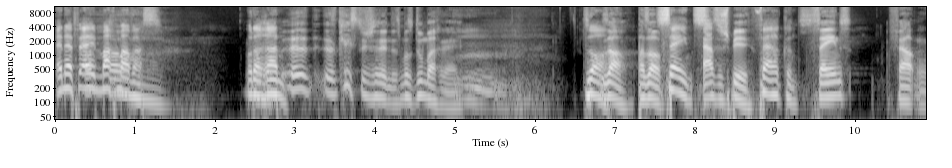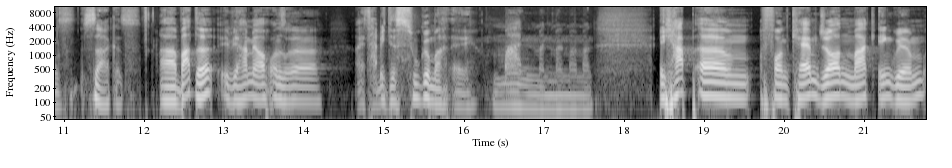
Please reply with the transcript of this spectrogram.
NFL, mach mal was. Oder ran. Äh, Das kriegst du schon hin, das musst du machen, ey. So, So, pass auf. Saints, Erstes Spiel. Falcons, Saints, Falcons. sag es. Äh, warte, wir haben ja auch unsere. Jetzt habe ich das zugemacht, ey. Mann, Mann, Mann, Mann, Mann. Ich habe ähm, von Cam Jordan, Mark Ingram,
